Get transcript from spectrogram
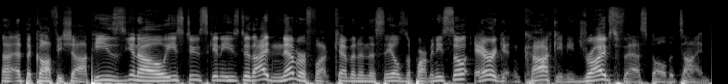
uh, at the coffee shop. He's you know he's too skinny. He's too. I'd never fuck Kevin in the sales department. He's so arrogant and cocky. and He drives fast all the time.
